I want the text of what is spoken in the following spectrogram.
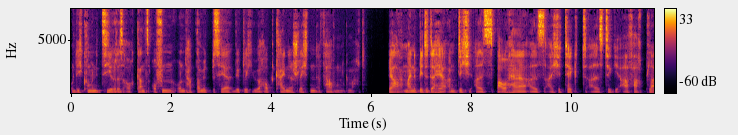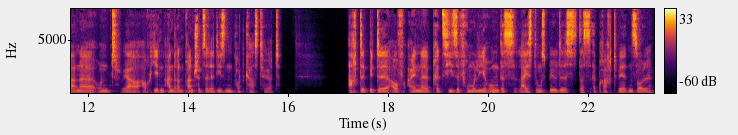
Und ich kommuniziere das auch ganz offen und habe damit bisher wirklich überhaupt keine schlechten Erfahrungen gemacht. Ja, meine Bitte daher an dich als Bauherr, als Architekt, als TGA-Fachplaner und ja, auch jeden anderen Brandschützer, der diesen Podcast hört. Achte bitte auf eine präzise Formulierung des Leistungsbildes, das erbracht werden soll,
